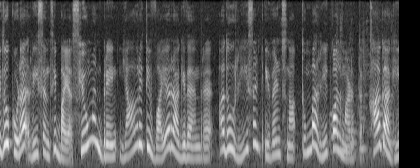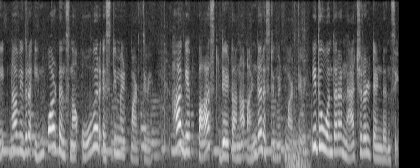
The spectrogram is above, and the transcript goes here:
ಇದು ಕೂಡ ರೀಸೆನ್ಸಿ ಬಯಸ್ ಹ್ಯೂಮನ್ ಬ್ರೈನ್ ಯಾವ ರೀತಿ ವಯರ್ ಆಗಿದೆ ಅಂದ್ರೆ ಅದು ರೀಸೆಂಟ್ ಇವೆಂಟ್ಸ್ನ ತುಂಬ ರೀಕಾಲ್ ಮಾಡುತ್ತೆ. ಹಾಗಾಗಿ ನಾವು ಇದರ ಇಂಪಾರ್ಟೆನ್ಸ್ನ ಓವರ್ ಎಸ್ಟಿಮೇಟ್ ಮಾಡ್ತೀವಿ. ಹಾಗೆ ಪಾಸ್ಟ್ ಡೇಟಾನ ಅಂಡರ್ ಎಸ್ಟಿಮೇಟ್ ಮಾಡ್ತೀವಿ. ಇದು ಒಂಥರ ನ್ಯಾಚುರಲ್ ಟೆಂಡೆನ್ಸಿ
